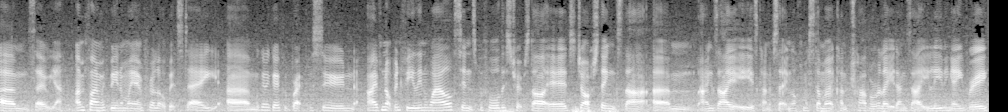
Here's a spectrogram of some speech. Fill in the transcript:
Um, so yeah, I'm fine with being on my own for a little bit today. Um, we're gonna go for breakfast soon. I've not been feeling well since before this trip started. Josh thinks that um, anxiety is kind of setting off my stomach, kind of travel related anxiety leaving Avery,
